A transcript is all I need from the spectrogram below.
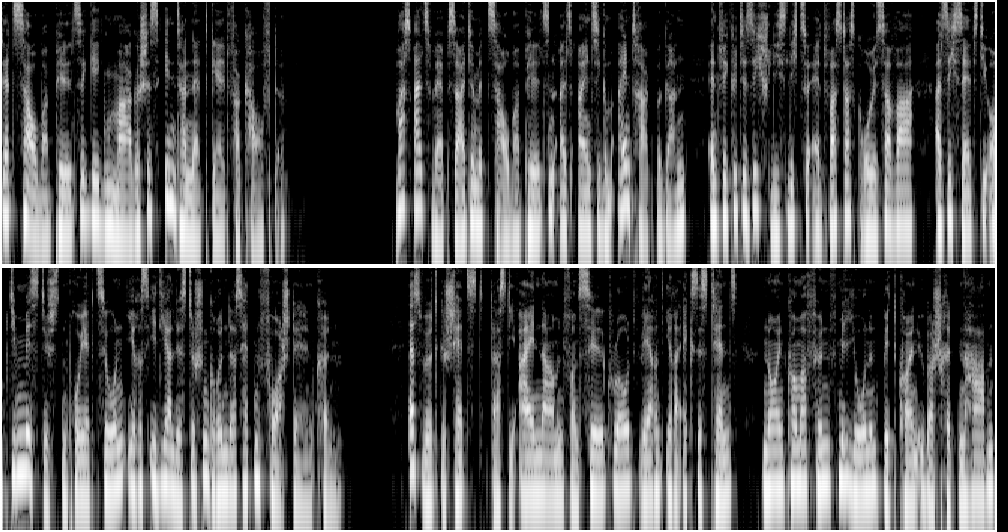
der Zauberpilze gegen magisches Internetgeld verkaufte. Was als Webseite mit Zauberpilzen als einzigem Eintrag begann, entwickelte sich schließlich zu etwas, das größer war, als sich selbst die optimistischsten Projektionen ihres idealistischen Gründers hätten vorstellen können. Es wird geschätzt, dass die Einnahmen von Silk Road während ihrer Existenz 9,5 Millionen Bitcoin überschritten haben,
